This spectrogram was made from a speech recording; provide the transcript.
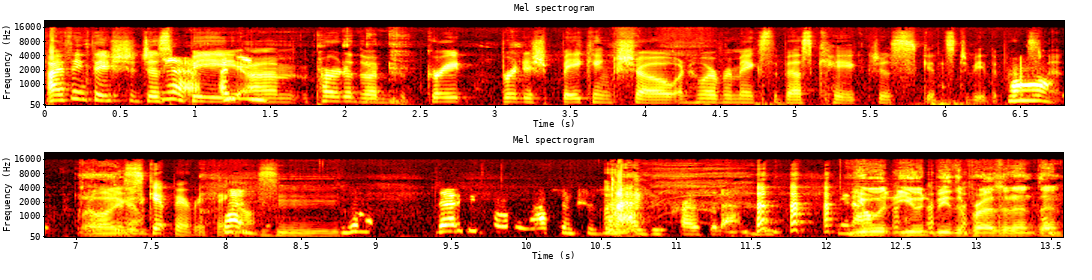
I think they should just Yeah, be I mean- um, part of the Great British Baking Show, and whoever makes the best cake just gets to be the president. I like Just it. skip everything What? else. Well, that'd be totally awesome because then I'd be president. You know? You would you'd be the president then?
